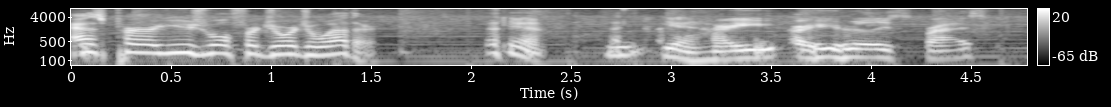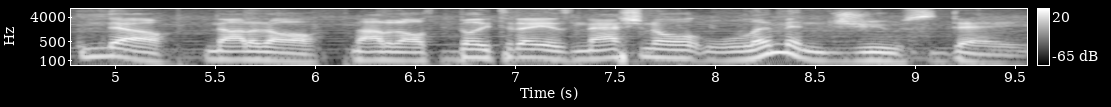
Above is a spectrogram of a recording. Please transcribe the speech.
as per usual for Georgia weather. yeah, yeah. Are you are you really surprised? No, not at all. Not at all. Billy, today is National Lemon Juice Day.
